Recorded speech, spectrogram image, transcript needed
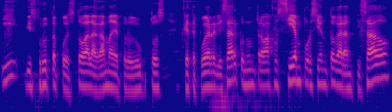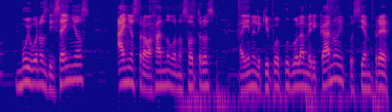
y disfruta pues toda la gama de productos que te puede realizar con un trabajo 100% garantizado, muy buenos diseños, años trabajando con nosotros ahí en el equipo de fútbol americano y pues siempre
